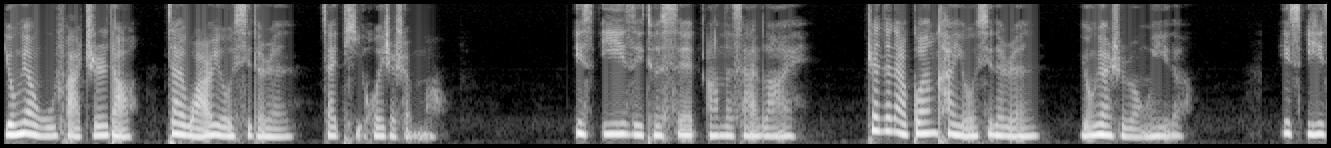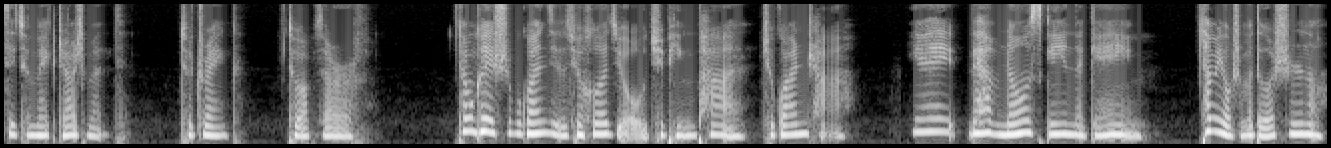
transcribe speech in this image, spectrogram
永远无法知道在玩游戏的人在体会着什么。It's easy to sit on the sideline，站在那儿观看游戏的人永远是容易的。It's easy to make judgment, to drink, to observe。他们可以事不关己的去喝酒、去评判、去观察，因为 they have no skin in the game。他们有什么得失呢？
